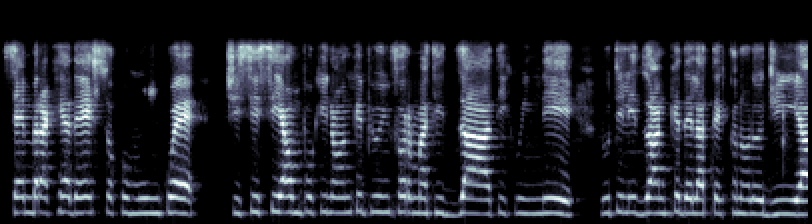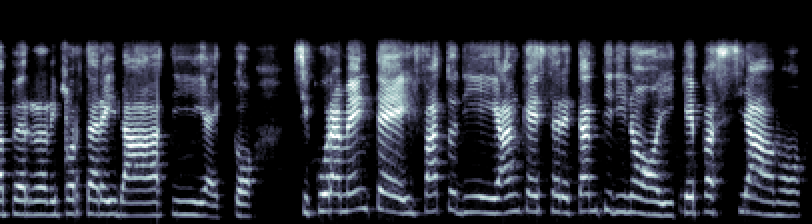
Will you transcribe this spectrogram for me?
sembra che adesso comunque ci si sia un pochino anche più informatizzati, quindi l'utilizzo anche della tecnologia per riportare i dati, ecco. Sicuramente il fatto di anche essere tanti di noi che passiamo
